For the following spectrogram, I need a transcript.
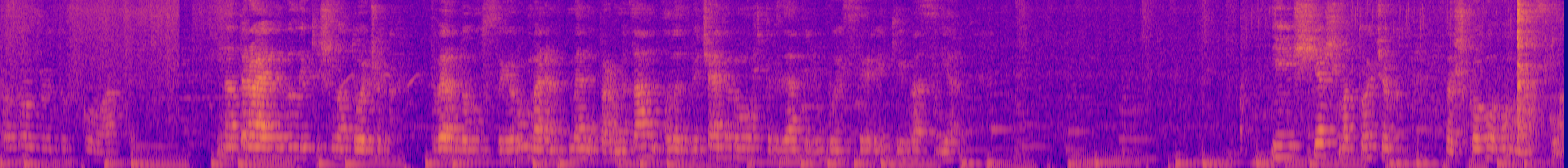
Продовжую тушкувати. Натираю невеликий шматочок твердого сиру. У мене пармезан, але звичайно ви можете взяти будь-який сир, який у вас є. І ще шматочок вершкового масла.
